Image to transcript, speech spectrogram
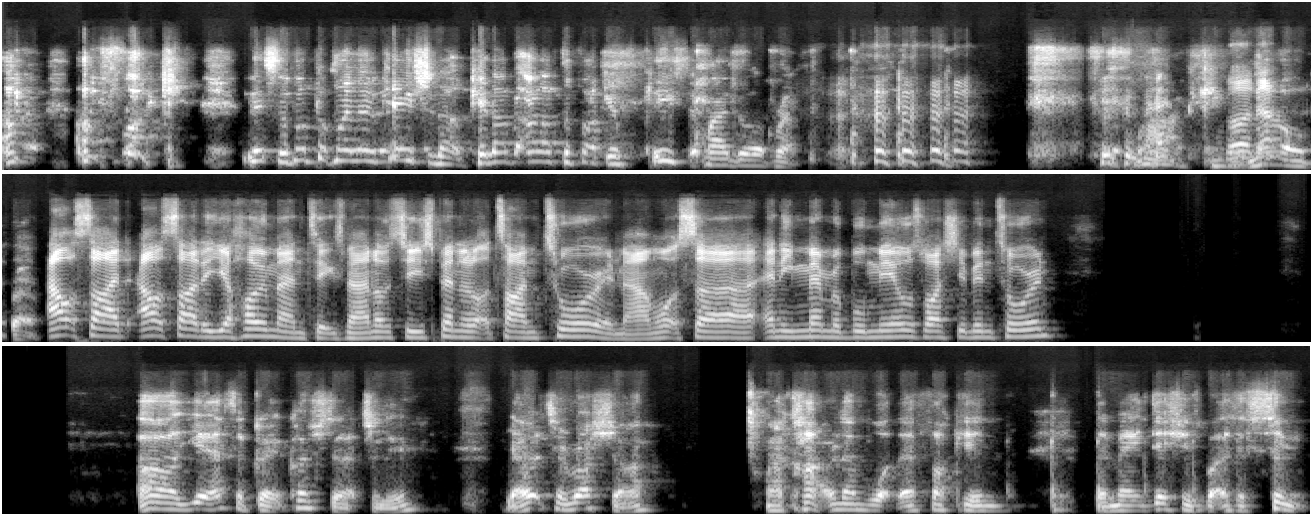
I, I fuck. Listen, if I put my location up, kid, I'll, I'll have to fucking police at my door, bro. Fucking Well, that- bro. outside outside of your home antics, man. Obviously, you spend a lot of time touring, man. What's uh any memorable meals whilst you've been touring? Oh yeah, that's a great question actually. Yeah, I went to Russia. I can't remember what their fucking the main dish is, but it's a soup.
